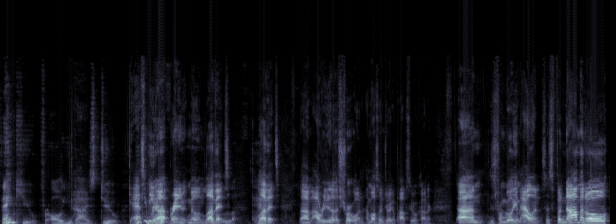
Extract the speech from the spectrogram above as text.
Thank you for all you guys do. Gas you, me Brandon. up, Brandon McMillan. Love it. Lo- Love it. Um, I'll read another short one. I'm also enjoying a popsicle, Connor. Um, this is from William Allen. It says phenomenal.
